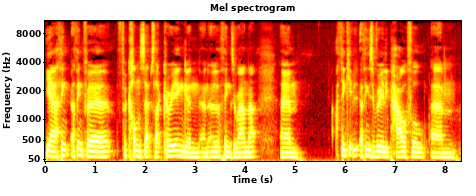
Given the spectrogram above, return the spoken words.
yeah, I think I think for for concepts like currying and, and other things around that, um, I think it I think it's a really powerful um,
